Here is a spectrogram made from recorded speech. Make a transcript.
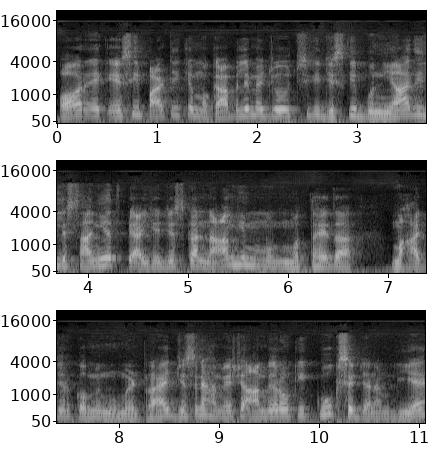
اور ایک ایسی پارٹی کے مقابلے میں جو جس کی بنیادی لسانیت پہ آئی ہے، جس کا نام ہی متحدہ مہاجر قومی مومنٹ رہا ہے، جس نے ہمیشہ عامروں کی کوک سے جنم لی ہے،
